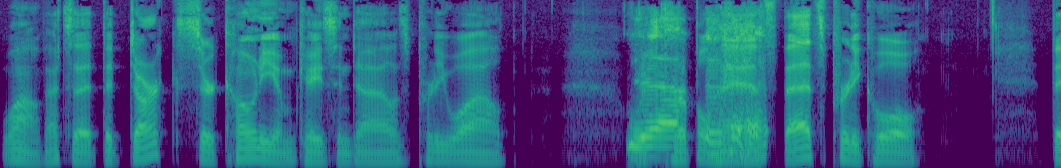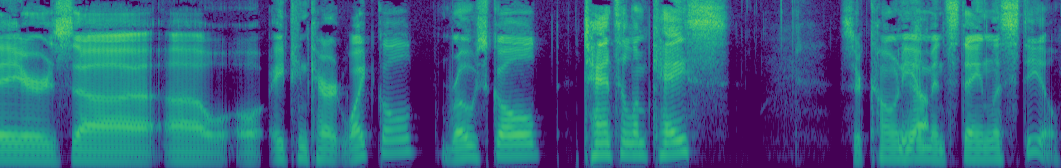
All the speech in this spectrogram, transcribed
Wow, that's a the dark zirconium case and dial is pretty wild. With Yeah. purple hands. that's pretty cool. There's uh uh 18 karat white gold, rose gold, tantalum case, zirconium Yep. and stainless steel.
